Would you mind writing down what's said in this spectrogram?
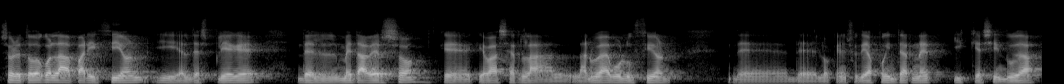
sobre todo con la aparición y el despliegue del metaverso, que, va a ser la, nueva evolución de, lo que en su día fue Internet y que sin duda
